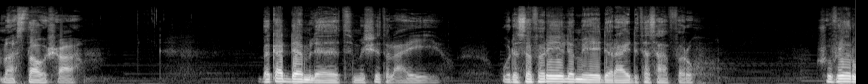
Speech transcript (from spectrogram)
ማስታወሻ። በቀደም ዕለት ምሽት ላይ ወደ ሰፈሬ ለመሄድ ራይድ ተሳፈርሁ። ሹፌሩ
